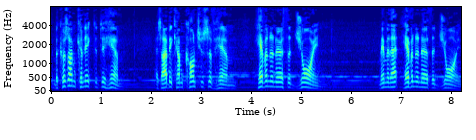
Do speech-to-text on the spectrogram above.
And because I'm connected to Him, as I become conscious of Him, heaven and earth are joined. Remember that? Heaven and earth are joined.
